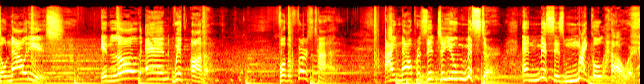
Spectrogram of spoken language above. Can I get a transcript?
So now it is, in love and with honor, for the first time, I now present to you Mr. and Mrs. Michael Howard. To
